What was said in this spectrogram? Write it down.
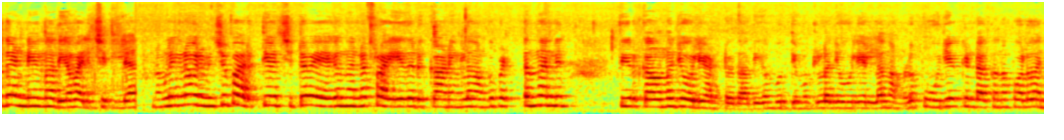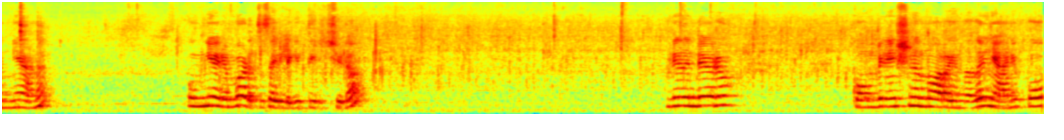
ഇത് എണ്ണയൊന്നും അധികം വലിച്ചിട്ടില്ല. നമ്മളിങ്ങനെ ഒരുമിച്ച് പരത്തി വെച്ചിട്ട് വേഗം തന്നെ ഫ്രൈ ചെയ്തെടുക്കുകയാണെങ്കിൽ നമുക്ക് പെട്ടെന്ന് തന്നെ തീർക്കാവുന്ന ജോലിയാണ് കേട്ടോ ഇത്. അധികം ബുദ്ധിമുട്ടുള്ള ജോലിയല്ല. നമ്മൾ പൂരിയൊക്കെ ഉണ്ടാക്കുന്ന പോലെ തന്നെയാണ്. പൊങ്ങി വരുമ്പോൾ അടുത്ത സൈഡിലേക്ക് തിരിച്ചിടാം. പിന്നെ ഇതിന്റെ ഒരു കോമ്പിനേഷൻ എന്ന് പറയുന്നത് ഞാനിപ്പോൾ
